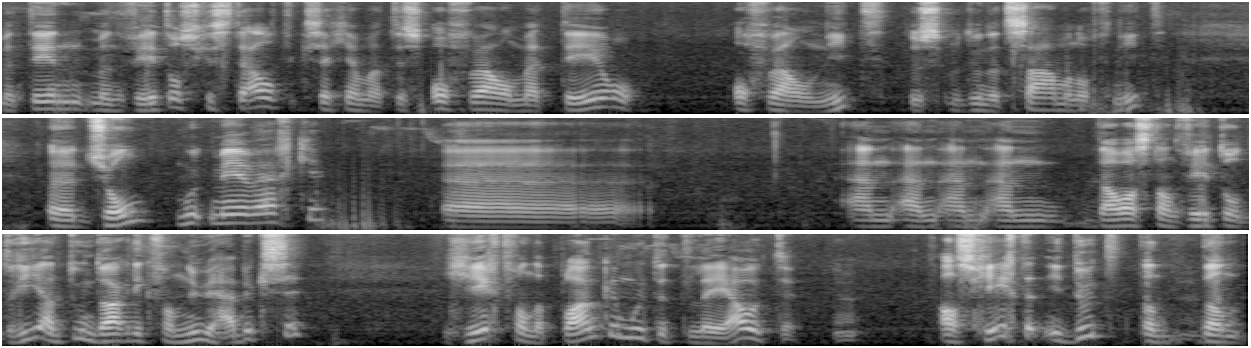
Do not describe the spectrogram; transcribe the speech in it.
meteen mijn veto's gesteld. Ik zeg, ja, maar het is ofwel met Theo, ofwel niet. Dus we doen het samen of niet. Eh, John moet meewerken. Eh, en, en, en, en dat was dan veto 3. En toen dacht ik van, nu heb ik ze. Geert van de Planken moet het layouten. Als Geert het niet doet, dan, dan,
